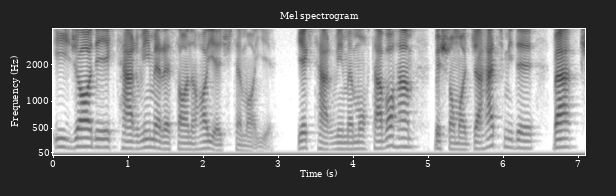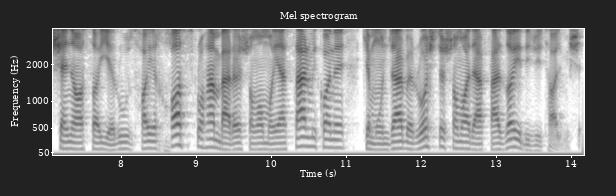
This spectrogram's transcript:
ایجاد یک تقویم رسانه های اجتماعی. یک تقویم محتوا هم به شما جهت میده و شناسایی روزهای خاص رو هم برای شما میسر می‌کنه که منجر به رشد شما در فضای دیجیتال میشه.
